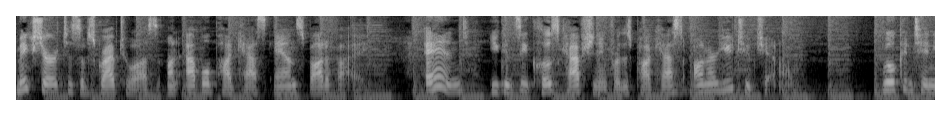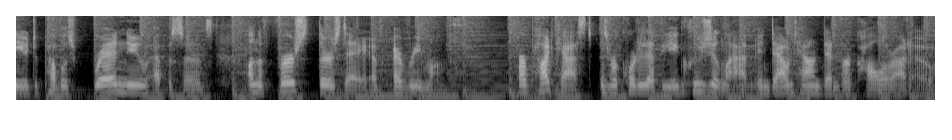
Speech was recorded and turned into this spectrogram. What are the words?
Make sure to subscribe to us on Apple Podcasts and Spotify. And you can see closed captioning for this podcast on our YouTube channel. We'll continue to publish brand new episodes on the first Thursday of every month. Our podcast is recorded at the Inclusion Lab in downtown Denver, Colorado.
